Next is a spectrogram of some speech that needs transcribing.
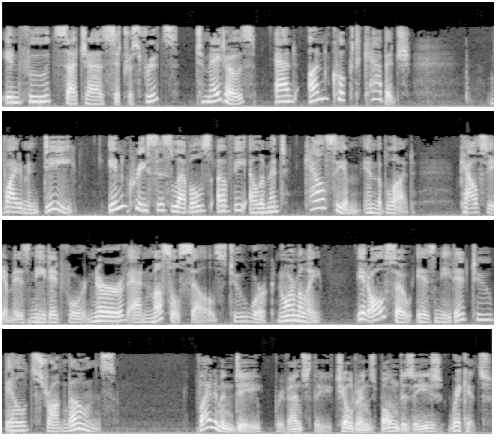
in foods such as citrus fruits, tomatoes, and uncooked cabbage. Vitamin D increases levels of the element calcium in the blood. Calcium is needed for nerve and muscle cells to work normally. It also is needed to build strong bones. Vitamin D prevents the children's bone disease rickets.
